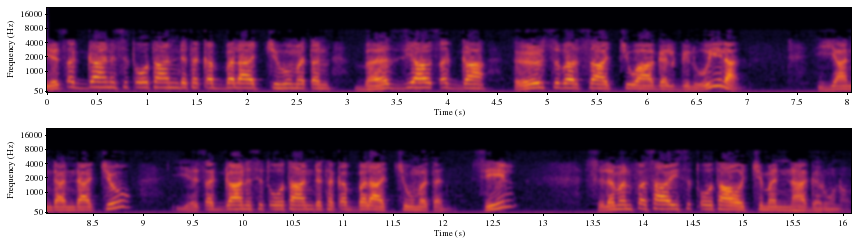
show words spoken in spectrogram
የጸጋን ስጦታ እንደ ተቀበላችሁ መጠን በዚያው ጸጋ እርስ በርሳችሁ አገልግሉ ይላል። እያንዳንዳችሁ የጸጋን ስጦታ እንደ ተቀበላችሁ መጠን ሲል ስለ መንፈሳዊ ስጦታዎች መናገሩ ነው።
